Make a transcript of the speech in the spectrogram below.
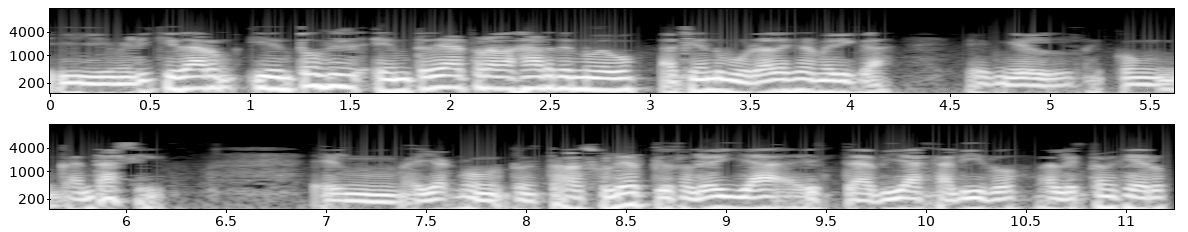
Y me liquidaron. Y entonces entré a trabajar de nuevo haciendo murales de América en el, con Gandassi. Allá donde estaba Soler, que Soler ya este, había salido al extranjero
